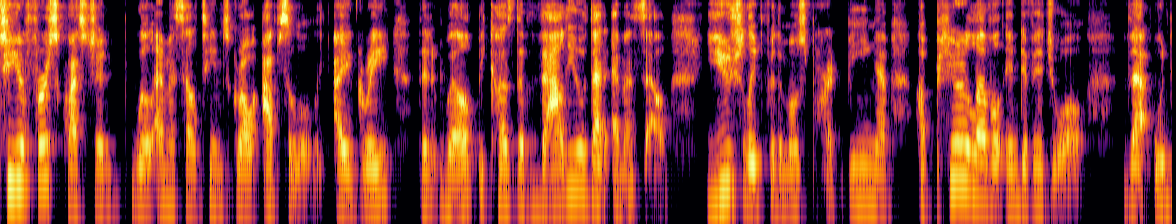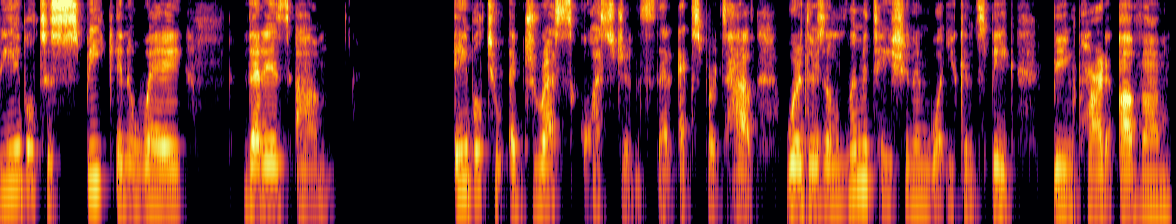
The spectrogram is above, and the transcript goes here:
To your first question, will MSL teams grow? Absolutely. I agree that it will because the value of that MSL, usually for the most part, being a, a peer level individual that would be able to speak in a way that is um, able to address questions that experts have, where there's a limitation in what you can speak being part of um,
